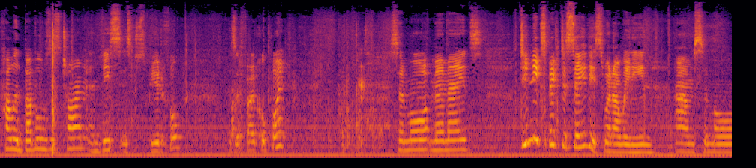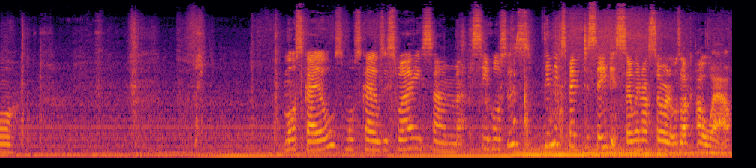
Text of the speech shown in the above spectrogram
Coloured bubbles this time. And this is just beautiful as a focal point. Some more mermaids. Didn't expect to see this when I went in. Um, some more more scales, more scales this way, some seahorses. Didn't expect to see this, so when I saw it, it was like, oh wow.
